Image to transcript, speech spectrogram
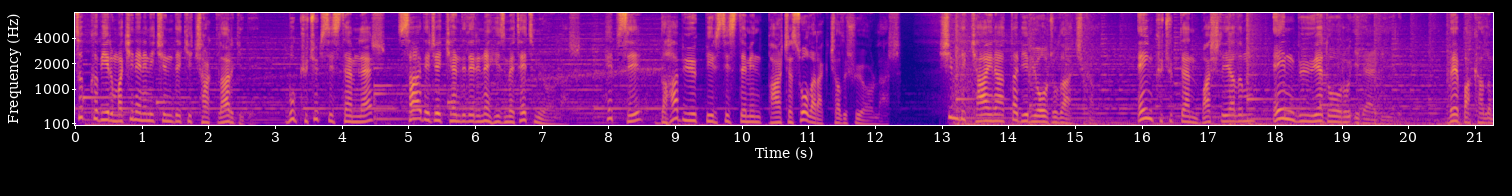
Tıpkı bir makinenin içindeki çarklar gibi. Bu küçük sistemler sadece kendilerine hizmet etmiyorlar. Hepsi daha büyük bir sistemin parçası olarak çalışıyorlar. Şimdi kainatta bir yolculuğa çıkalım. En küçükten başlayalım, en büyüğe doğru ilerleyelim. Ve bakalım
